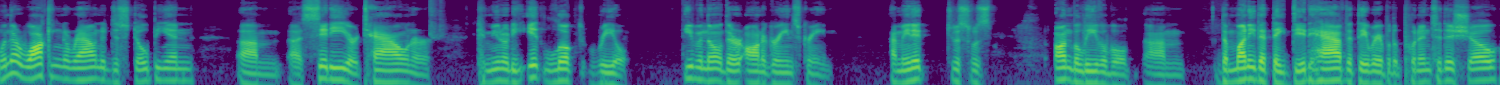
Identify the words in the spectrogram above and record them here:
when they're walking around a dystopian um, a city or town or community, it looked real, even though they're on a green screen. I mean, it just was unbelievable. Um, the money that they did have that they were able to put into this show,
